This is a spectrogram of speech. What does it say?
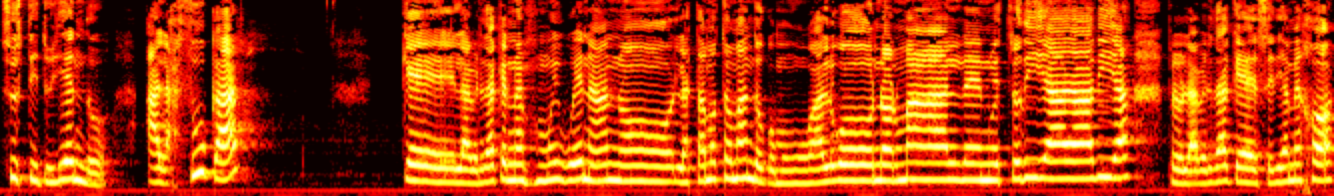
sustituyendo al azúcar, que la verdad que no es muy buena, no la estamos tomando como algo normal en nuestro día a día, pero la verdad que sería mejor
